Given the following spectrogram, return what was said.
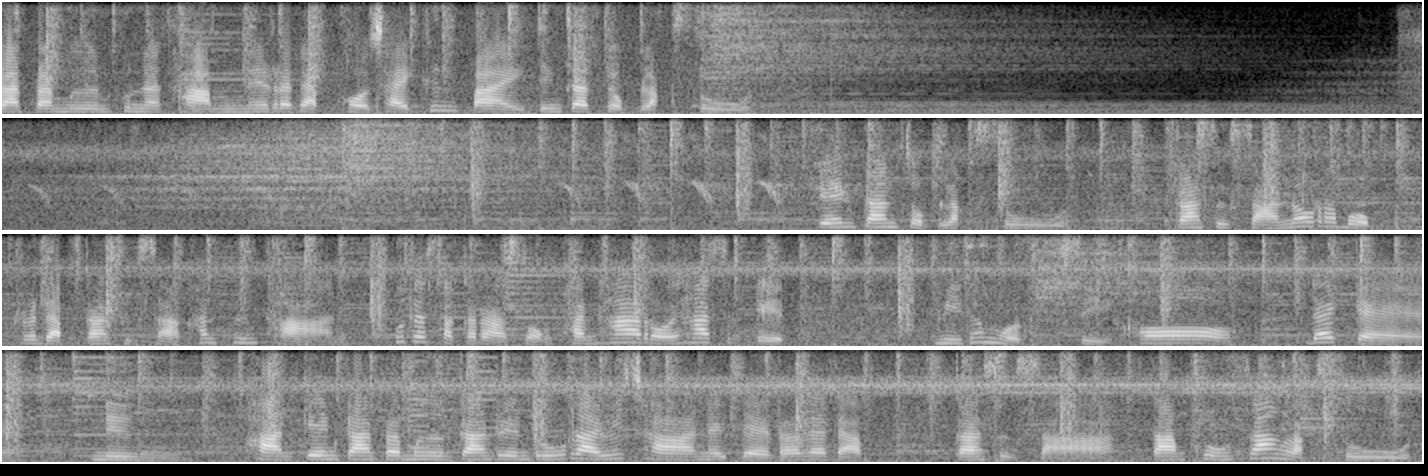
การประเมินคุณธรรมในระดับพอใช้ขึ้นไป จึงจะจบหลักสูตรเกณฑ์การจบหลักสูตร การศึกษานอกระบบ ระดับการศึกษาขั้นพื้นฐาน พุทธศักราช 2551 มีทั้งหมด 4 ข้อ ได้แก่ 1. ผ่านเกณฑ์การประเมินการเรียนรู้รายวิชาในแต่ละระดับการศึกษาตามโครงสร้างหลักสูตร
